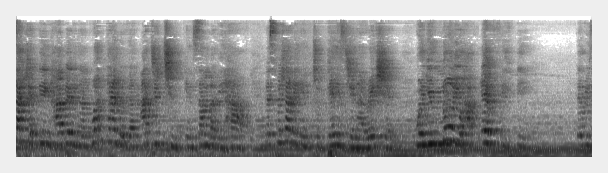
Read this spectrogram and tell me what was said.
such a thing happening and what kind of an attitude can somebody have, especially in today's generation, when you know you have everything. There is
